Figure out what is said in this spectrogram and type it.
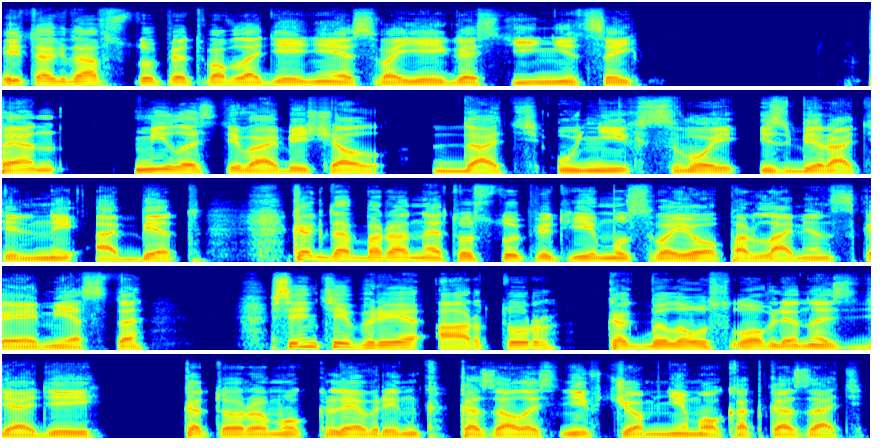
и тогда вступят во владение своей гостиницей. Пен милостиво обещал дать у них свой избирательный обед, когда баронет уступит ему свое парламентское место. В сентябре Артур, как было условлено с дядей, которому Клевринг, казалось, ни в чем не мог отказать,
